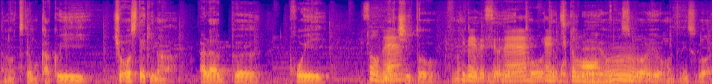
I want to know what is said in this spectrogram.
あのとてもかっこいい超素敵なアラブっぽいそうね。街となんか綺麗ですよね。建築も綺麗よ。うん。すごいよ。本当にすごい、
